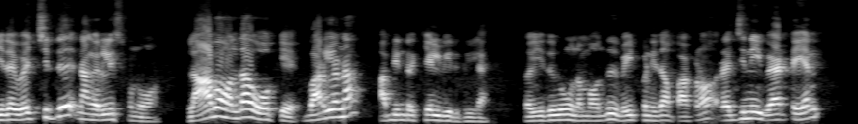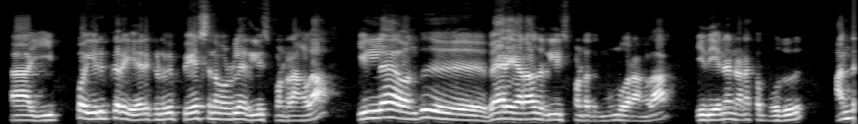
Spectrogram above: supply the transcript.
இதை வச்சுட்டு நாங்கள் ரிலீஸ் பண்ணுவோம். லாபம் வந்தால் ஓகே வரலனா அப்படின்ற கேள்வி இருக்குல்ல. ஸோ இதுவும் நம்ம வந்து வெயிட் பண்ணி தான் பார்க்கணும். ரஜினி வேட்டையன் இப்போ இருக்கிற ஏற்கனவே பேசினவர்களே ரிலீஸ் பண்ணுறாங்களா இல்லை வந்து வேற யாராவது ரிலீஸ் பண்ணுறதுக்கு முன் வராங்களா? இது என்ன நடக்க போகுது? அந்த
